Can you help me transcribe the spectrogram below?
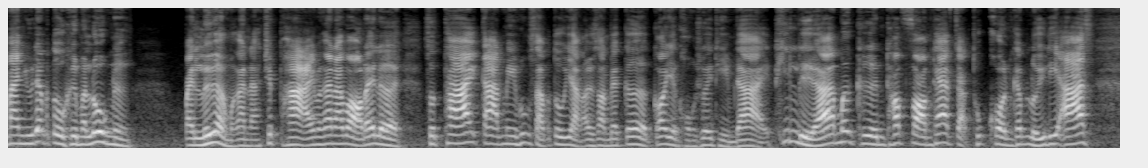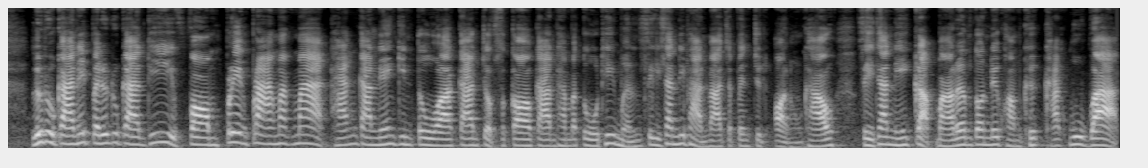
แมนยูได้ประตูคืนมาลูกหนึ่ง เป็นเรื่องเหมือนกันนะชิบหายเหมือนกันนะบอกได้เลย สุดท้ายการมีผู้สาประตูอย่างอลิสันเบเกอร์ก็ยังคงช่วยทีมได้ ที่เหลือเมื่อคืนท็อปฟอร์มแทบจะทุกคนครับหลุยส์ดีอาร์สฤดูกาลนี้เป็นฤดูกาลที่ฟอร์มเปรี้ยงปร้างมาก ๆ ทั้งการเลี้ยงกินตัว การจบสกอร์ การทำประตูที่เหมือนซีซั่นที่ผ่านมาจะเป็นจุดอ่อนของเขา ซีซั่นนี้กลับมาเริ่มต้นด้วยความคึกคักวูบวาบ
